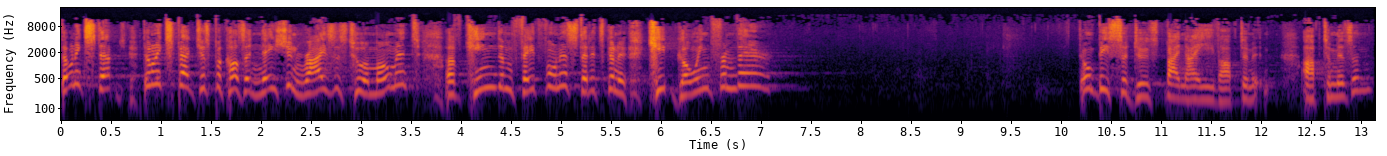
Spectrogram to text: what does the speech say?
Don't expect, don't expect just because a nation rises to a moment of kingdom faithfulness that it's going to keep going from there. Don't be seduced by naive optimism.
